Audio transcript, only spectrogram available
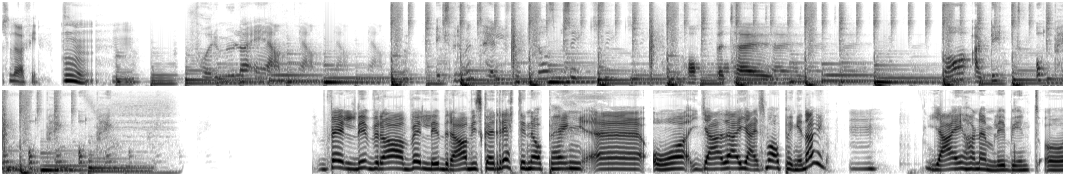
så det var fint. Mm. Formula 1. Eksperimentell 40-tallsmusikk. Hoppetau. Hva er ditt oppheng, oppheng, oppheng? Veldig bra, veldig bra. Vi skal rett inn i oppheng. Eh, og jeg, det er jeg som har oppheng i dag. Mm. Jeg har nemlig begynt å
